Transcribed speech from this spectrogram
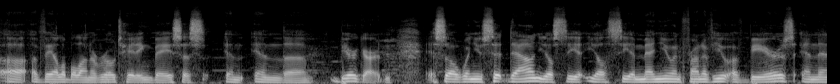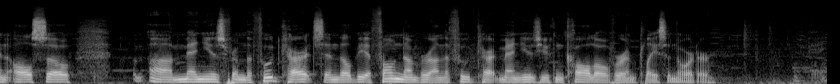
uh, available on a rotating basis in in the beer garden. So when you sit down, you'll see you'll see a menu in front of you of beers, and then also. Uh, menus from the food carts, and there'll be a phone number on the food cart menus you can call over and place an order. Okay.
